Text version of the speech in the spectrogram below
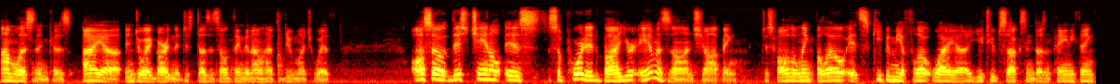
I'm listening because I uh, enjoy a garden that just does its own thing that I don't have to do much with. Also, this channel is supported by your Amazon shopping. Just follow the link below. It's keeping me afloat while uh, YouTube sucks and doesn't pay anything.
